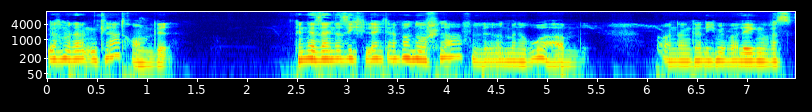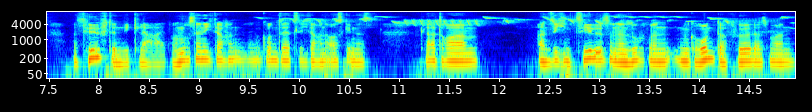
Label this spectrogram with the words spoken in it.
dass man dann einen Klartraum will. Kann ja sein, dass ich vielleicht einfach nur schlafen will und meine Ruhe haben will. Und dann könnte ich mir überlegen, was, was hilft denn die Klarheit? Man muss ja nicht davon, grundsätzlich davon ausgehen, dass Klarträumen an sich ein Ziel ist und dann sucht man einen Grund dafür, dass man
